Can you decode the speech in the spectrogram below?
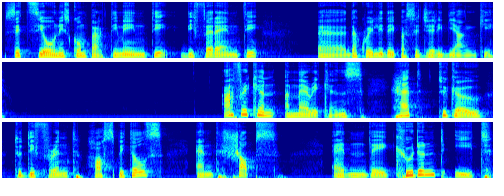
sezioni, scompartimenti differenti eh, da quelli dei passeggeri bianchi. African Americans had to go to different hospitals and shops, and they couldn't eat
